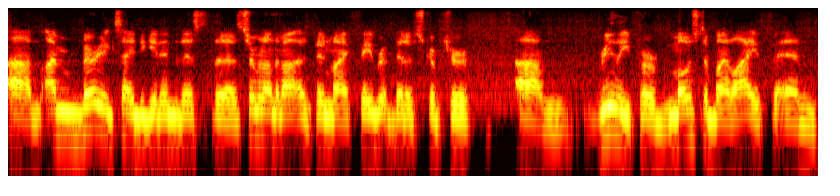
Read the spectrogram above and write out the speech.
um, I'm very excited to get into this. The Sermon on the Mount has been my favorite bit of scripture, um, really, for most of my life. And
